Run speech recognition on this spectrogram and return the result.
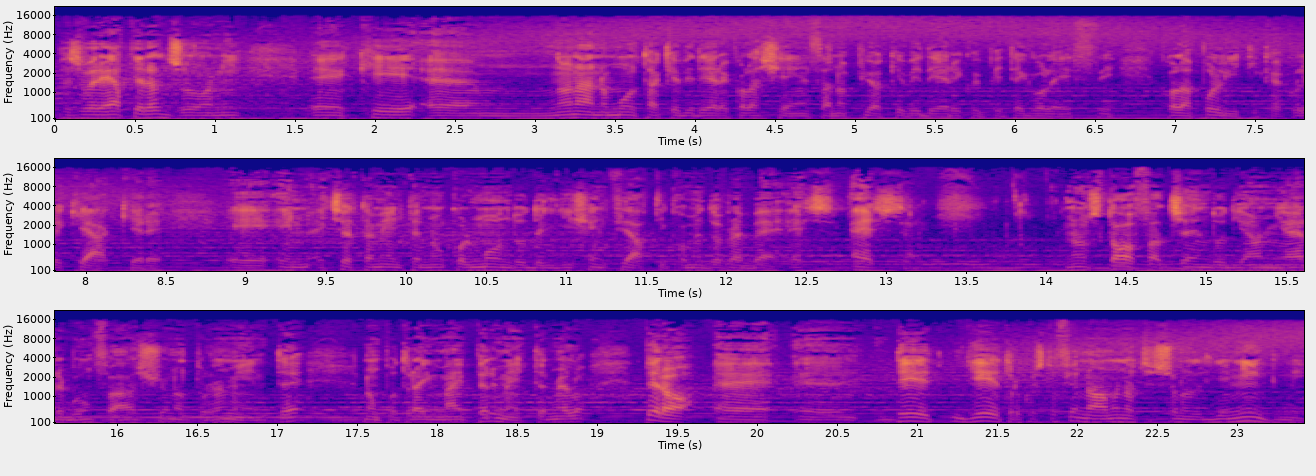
per svariate ragioni eh, che ehm, non hanno molto a che vedere con la scienza, hanno più a che vedere con i pettegolezzi, con la politica, con le chiacchiere e, e, e certamente non col mondo degli scienziati come dovrebbe essere. Non sto facendo di ogni erba un fascio, naturalmente, non potrei mai permettermelo, però eh, eh, de- dietro questo fenomeno ci sono degli enigmi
